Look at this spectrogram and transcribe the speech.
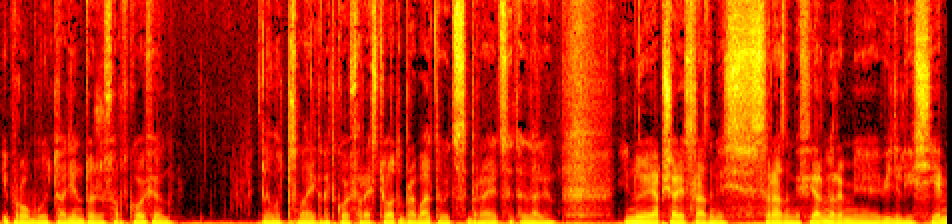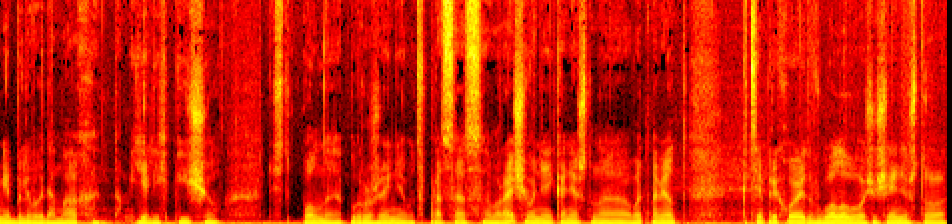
и пробуют один и тот же сорт кофе. Вот, посмотреть, как этот кофе растет, обрабатывается, собирается и так далее. И, ну и общались с разными, с разными фермерами, видели их семьи, были в их домах, там, ели их пищу. То есть полное погружение вот в процесс выращивания. И, конечно, в этот момент тебе приходит в голову ощущение, что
